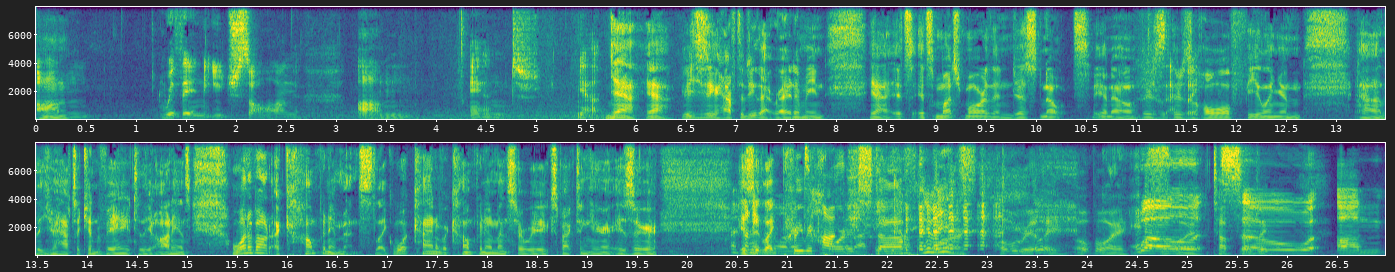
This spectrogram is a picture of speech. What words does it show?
um, within each song, um, and yeah, Yeah, yeah. You just have to do that, right? I mean, yeah, it's it's much more than just notes. You know, there's there's a whole feeling and uh, that you have to convey to the audience. What about accompaniments? Like, what kind of accompaniments are we expecting here? Is there is it like pre-recorded stuff? Or, oh, really? Oh boy. Well, Oh, boy. Tough subject. so um,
